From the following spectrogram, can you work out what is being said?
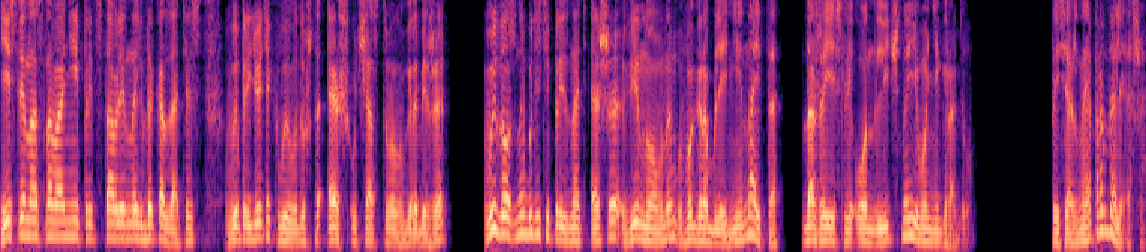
Если на основании представленных доказательств вы придете к выводу, что Эш участвовал в грабеже, вы должны будете признать Эша виновным в ограблении Найта, даже если он лично его не грабил. Присяжные оправдали Эша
